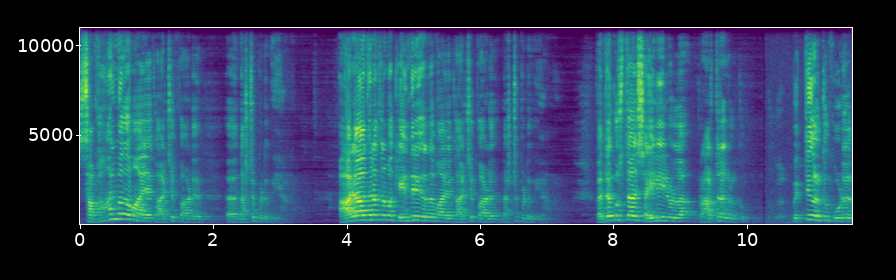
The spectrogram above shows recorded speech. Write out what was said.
സഭാത്മകമായ കാഴ്ചപ്പാട് നഷ്ടപ്പെടുകയാണ്. ആരാധനക്രമ കേന്ദ്രീകൃതമായ കാഴ്ചപ്പാട് നഷ്ടപ്പെടുകയാണ്. പെന്തക്കുസ്ത ശൈലിയിലുള്ള പ്രാർത്ഥനകൾക്കും വ്യക്തികൾക്കും കൂടുതൽ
